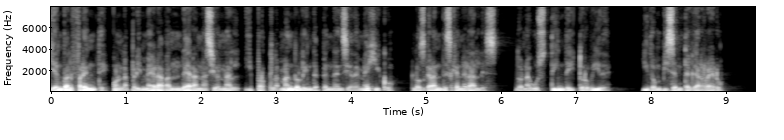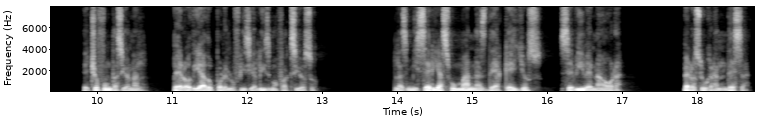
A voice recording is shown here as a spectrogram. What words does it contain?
yendo al frente con la primera bandera nacional y proclamando la independencia de México, los grandes generales, don Agustín de Iturbide y don Vicente Guerrero. Hecho fundacional, pero odiado por el oficialismo faccioso. Las miserias humanas de aquellos se viven ahora, pero su grandeza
